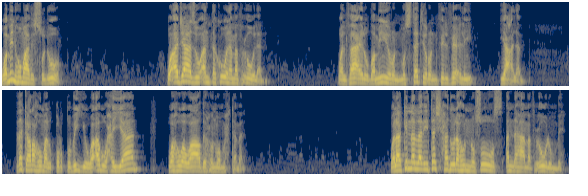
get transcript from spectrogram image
ومنه ما في الصدور. وأجازوا أن تكون مفعولا. والفاعل ضمير مستتر في الفعل يعلم. ذكرهما القرطبي وأبو حيان وهو واضح ومحتمل. ولكن الذي تشهد له النصوص أنها مفعول به.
